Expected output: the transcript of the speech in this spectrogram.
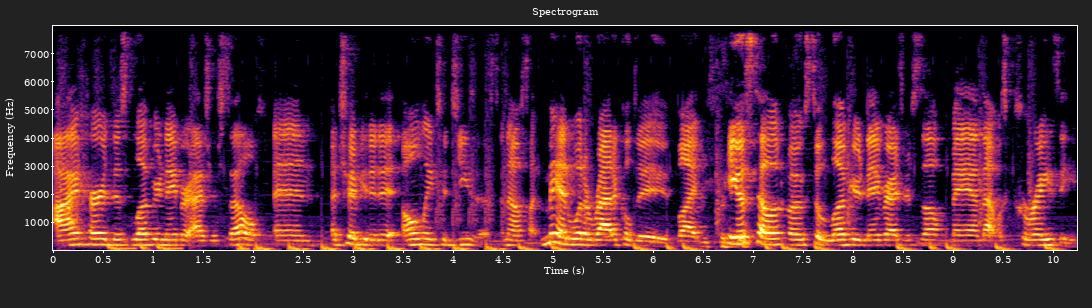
I heard this love your neighbor as yourself and attributed it only to Jesus. And I was like, man, what a radical dude. Like, he was telling folks to love your neighbor as yourself. Man, that was crazy.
